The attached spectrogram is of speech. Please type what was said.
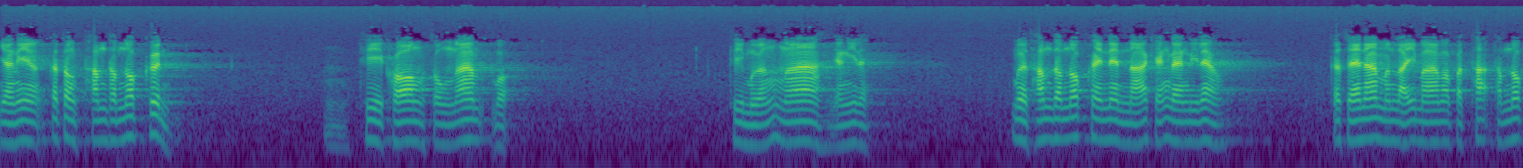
อย่างนี้ก็ต้องทำทำนบขึ้น ที่คลองส่งน้ำบ่ที่เหมืองมาอย่างนี้แหละเมื่อทำทำนบให้แน่นหนาแข็งแรงดีแล้ว กระแสน้ำมันไหลมามาปะทะทำนบ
